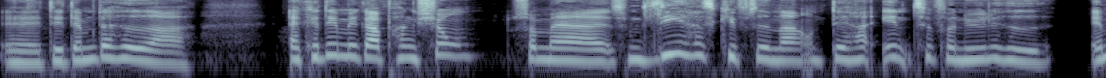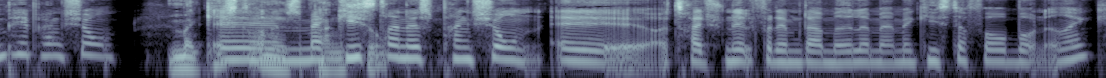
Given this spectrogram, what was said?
Øh, det er dem, der hedder Akademiker Pension, som, er, som lige har skiftet navn. Det har indtil for nylighed MP-pension. Magistrenes øh, Magistrenes pension. pension øh, og traditionelt for dem, der er medlem af Magisterforbundet, ikke?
